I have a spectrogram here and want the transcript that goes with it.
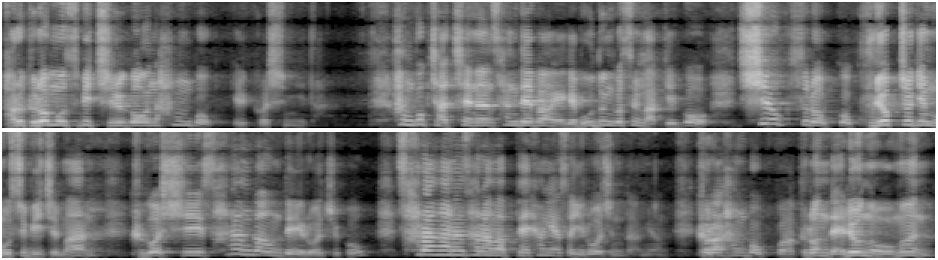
바로 그런 모습이 즐거운 항복일 것입니다. 항복 자체는 상대방에게 모든 것을 맡기고 치욕스럽고 굴욕적인 모습이지만 그것이 사랑 가운데 이루어지고 사랑하는 사람 앞에 향해서 이루어진다면 그런 항복과 그런 내려놓음은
